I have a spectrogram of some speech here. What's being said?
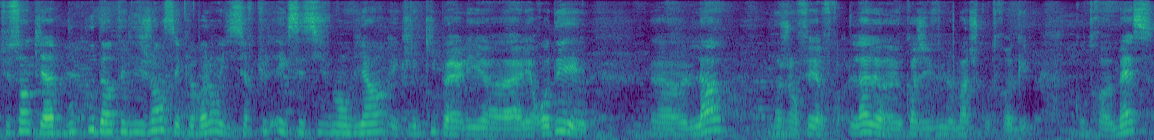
tu sens qu'il y a beaucoup d'intelligence et que le ballon il circule excessivement bien et que l'équipe elle est, euh, elle est rodée. Euh, là, moi j'en fais. Là, quand j'ai vu le match contre, Metz,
